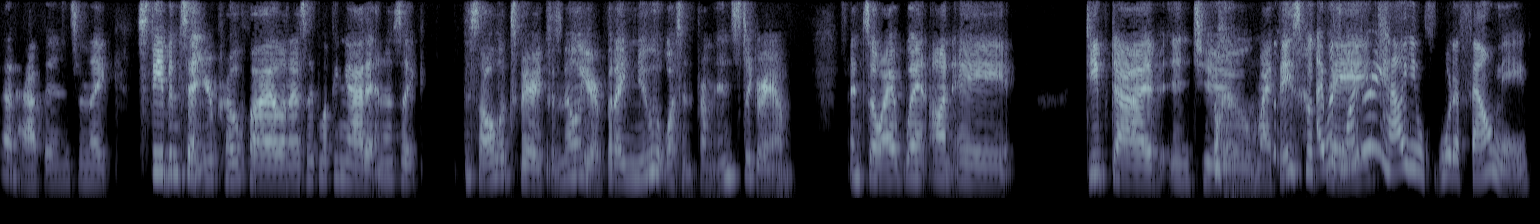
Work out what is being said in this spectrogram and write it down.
That happens. And like Steven sent your profile and I was like looking at it and I was like, this all looks very familiar, but I knew it wasn't from Instagram. And so I went on a deep dive into my Facebook I was wondering how you would have found me.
